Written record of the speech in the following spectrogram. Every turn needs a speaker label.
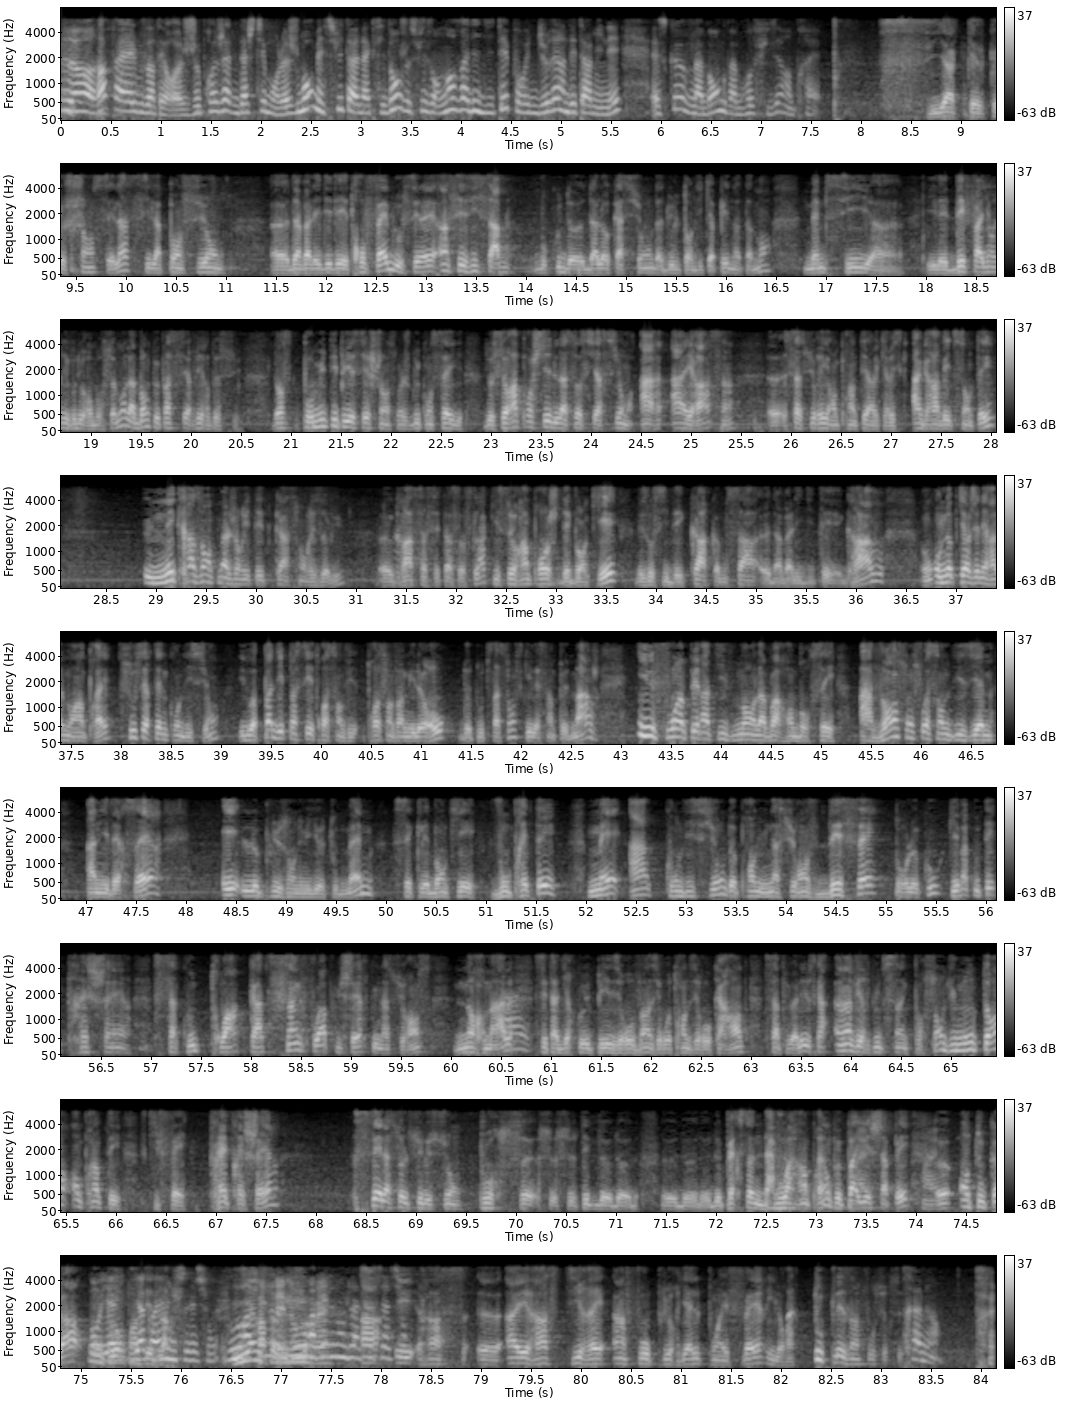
Speaker 1: Raphaël vous interroge. Je projette d'acheter mon logement, mais suite à un accident, je suis en invalidité pour une durée indéterminée. Est-ce que ma banque va me refuser un prêt?
Speaker 2: S'il y a quelques chances, c'est là. Si la pension euh, d'invalidité est trop faible ou c'est insaisissable, beaucoup d'allocations d'adultes handicapés notamment, même si euh, il est défaillant au niveau du remboursement, la banque ne peut pas se servir dessus. Pour multiplier ses chances, moi je lui conseille de se rapprocher de l'association AERAS, hein, euh, s'assurer emprunter avec un risque aggravé de santé. Une écrasante majorité de cas sont résolus euh, grâce à cette association-là, qui se rapproche des banquiers, mais aussi des cas comme ça euh, d'invalidité grave. On, obtient généralement un prêt sous certaines conditions. Il ne doit pas dépasser 300 vi- 320 000 euros de toute façon, ce qui laisse un peu de marge. Il faut impérativement l'avoir remboursé avant son 70e anniversaire. Et le plus ennuyeux tout de même, c'est que les banquiers vont prêter, mais à condition de prendre une assurance d'essai, pour le coup, qui va coûter très cher. Ça coûte 3, 4, 5 fois plus cher qu'une assurance normale.
Speaker 1: Ah ouais.
Speaker 2: C'est-à-dire que payer 0,20, 0,30, 0,40, ça peut aller jusqu'à 1,5% du montant emprunté, ce qui fait très très cher. C'est la seule solution pour ce, ce- ce type de, de- de- de- de personnes d'avoir un prêt. On ne peut pas y
Speaker 3: Ouais.
Speaker 2: échapper.
Speaker 3: Ouais.
Speaker 2: Euh, en tout cas, on
Speaker 1: Bon, Il y,
Speaker 2: peut
Speaker 1: a- il y a
Speaker 2: emprunter
Speaker 1: quand
Speaker 2: de
Speaker 1: même une
Speaker 2: l'argent.
Speaker 1: solution.
Speaker 2: Il y a une
Speaker 1: rappelez, vous nous
Speaker 3: solution.
Speaker 1: rappelez le nom de l'association?
Speaker 2: AERAS, euh. Il aura toutes les infos sur ce site.
Speaker 1: Très bien.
